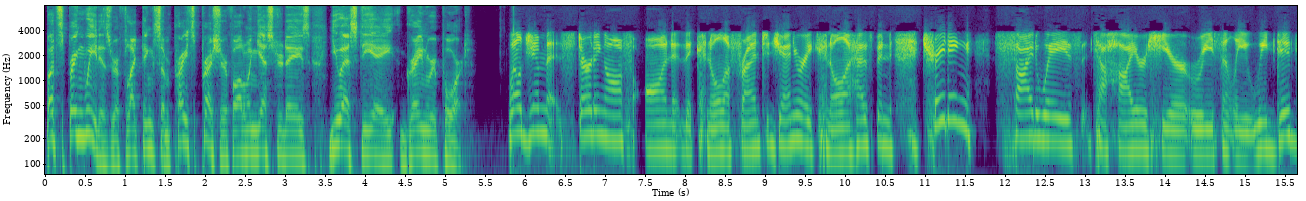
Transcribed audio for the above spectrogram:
but spring wheat is reflecting some price pressure following yesterday's USDA grain report. Well, Jim, starting off on the canola front, January canola has been trading sideways to higher here recently. We did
